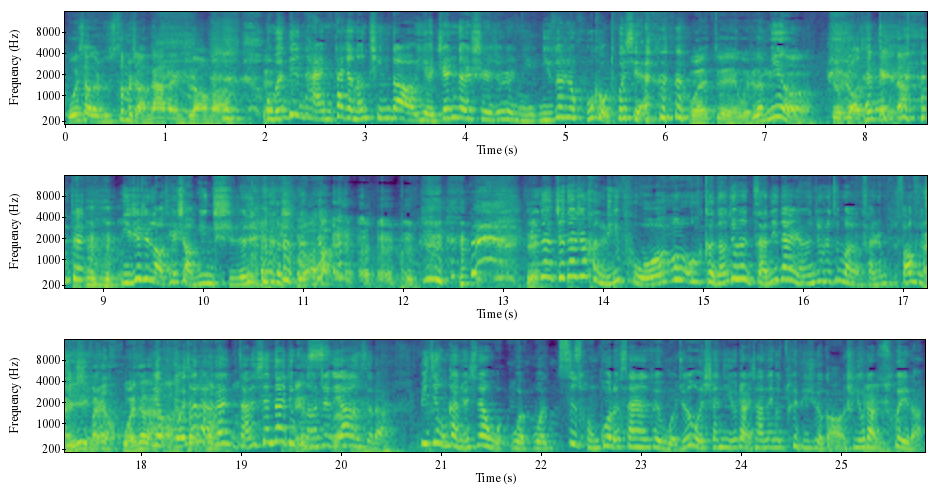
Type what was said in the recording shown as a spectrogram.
我小的时候是这么长大的，你知道吗？我们电台大家能听到，也真的是，就是你，你算是虎口脱险，我对我这个命就是老天给的，对你这是老天赏命吃的，什么玩意儿？真的真的是很离谱。我我我可能就是咱那代人就是这么，反正防腐剂吃的，哎反正也活下来了也活下来了。但咱现在就不能这个样子了。毕竟我感觉现在我我我自从过了三十岁，我觉得我身体有点像那个脆皮雪糕，是有点脆的。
